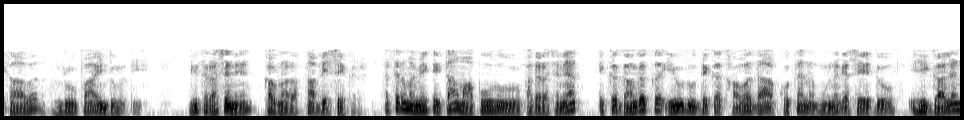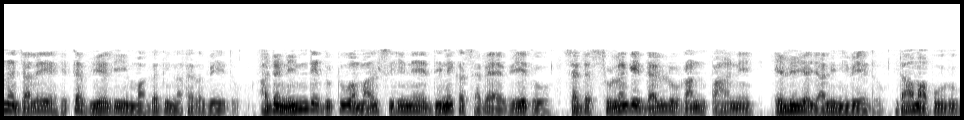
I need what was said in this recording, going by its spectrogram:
ගායිකාව රූපා ඉන්දුමති. ගීත රචනය කරුණාරත්න බේසේකර. ඇතරම මේක ඊටාම අපූර්ව පද රචනයක්. එක ගඟක ඉවුරු දෙක කවදා කොතන මුණ ගැසේදෝ එහි ගලන ජලය හිත වියලී මගදී නතර වේදෝ අඩ නින්දේ දුටුව මල් සිහිනේ දිනක සැබෑ වේදෝ සැඩ සුළඟේ දැල්ලු රන් පහනේ එළිය යලි නිවේදෝ ඊටාම අපූර්ව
